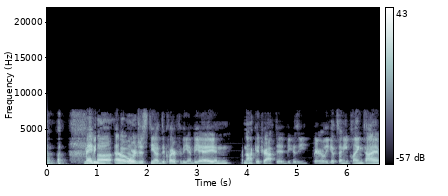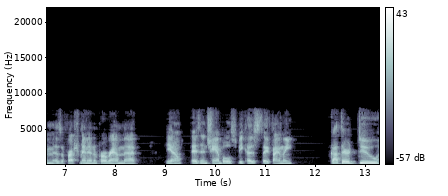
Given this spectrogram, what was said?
maybe, uh, uh, or just you know declare for the NBA and not get drafted because he barely gets any playing time as a freshman in a program that you know is in shambles because they finally got their due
